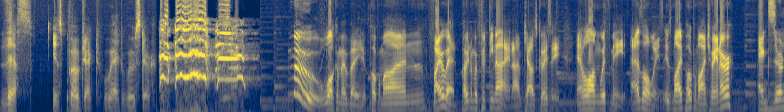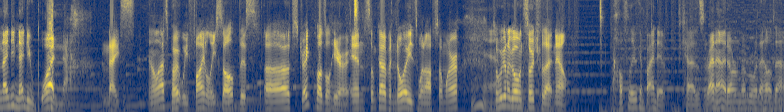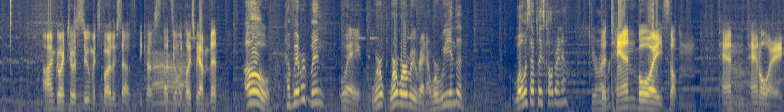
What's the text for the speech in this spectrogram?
This is Project Red Rooster. Moo! Welcome everybody to Pokemon Fire Red, part number 59. I'm Cows Crazy, and along with me, as always, is my Pokemon trainer. XZero9091. Nice. In the last part, we finally solved this uh, strength puzzle here, and some kind of a noise went off somewhere. Yeah. So we're gonna go and search for that now. Hopefully we can find it, because right now I don't remember where the hell it's at. I'm going to assume it's farther south because that's the only Ah. place we haven't been. Oh, have we ever been? Wait, where where were we right now? Were we in the? What was that place called right now? Do you remember? The? Tanoby something. Tan Hmm. Tanoy.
